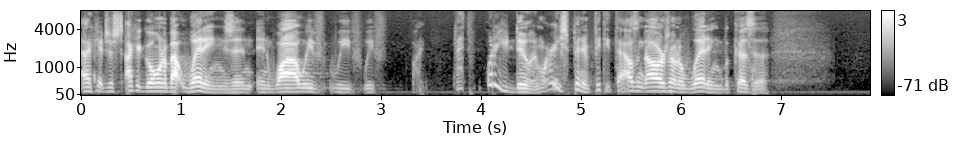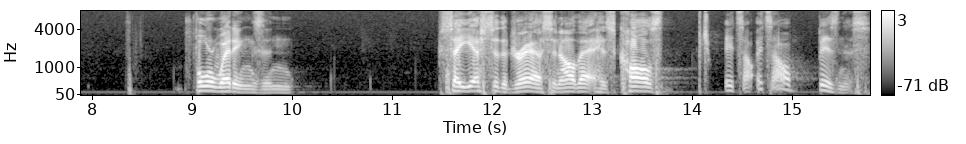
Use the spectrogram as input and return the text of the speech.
I, could just I could go on about weddings and, and why we've we've we've like what are you doing? Why are you spending fifty thousand dollars on a wedding because of four weddings and say yes to the dress and all that has caused it's all it's all business.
